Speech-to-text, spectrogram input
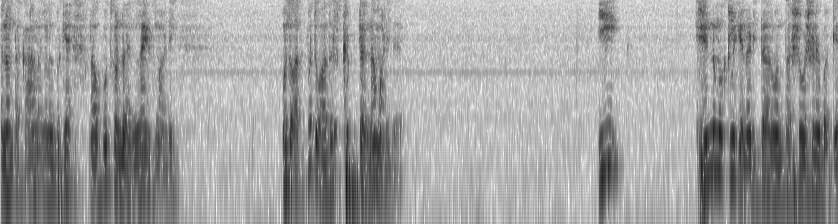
ಅನ್ನೋಂಥ ಕಾರಣಗಳ ಬಗ್ಗೆ ನಾವು ಕೂತ್ಕೊಂಡು ಅನಲೈಸ್ ಮಾಡಿ ಒಂದು ಅದ್ಭುತವಾದ ಸ್ಕ್ರಿಪ್ಟನ್ನು ಮಾಡಿದೆ. ಈ ಹೆಣ್ಣು ಮಕ್ಕಳಿಗೆ ನಡೀತಾ ಇರುವಂಥ ಶೋಷಣೆ ಬಗ್ಗೆ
